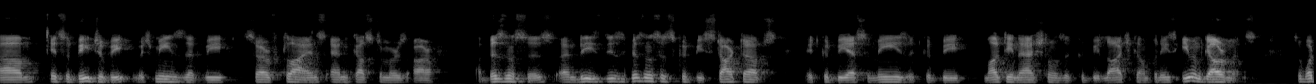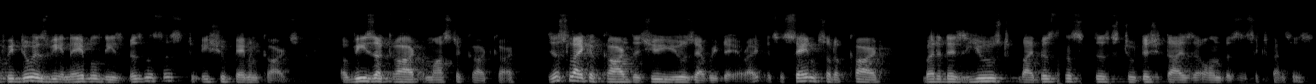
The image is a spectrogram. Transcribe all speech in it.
Um, it's a B2B, which means that we serve clients and customers are uh, businesses. And these, these businesses could be startups, it could be SMEs, it could be multinationals, it could be large companies, even governments. So what we do is we enable these businesses to issue payment cards, a Visa card, a MasterCard card, just like a card that you use every day, right? It's the same sort of card, but it is used by businesses to digitize their own business expenses.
